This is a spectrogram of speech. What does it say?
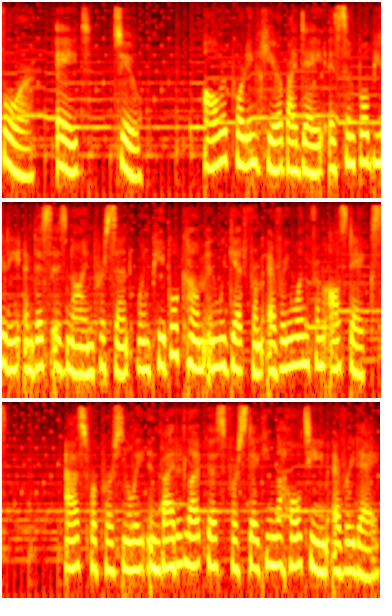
4, 8, 2. All reporting here by day is simple beauty and this is 9% when people come and we get from everyone from all stakes. As for personally invited like this for staking the whole team every day.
